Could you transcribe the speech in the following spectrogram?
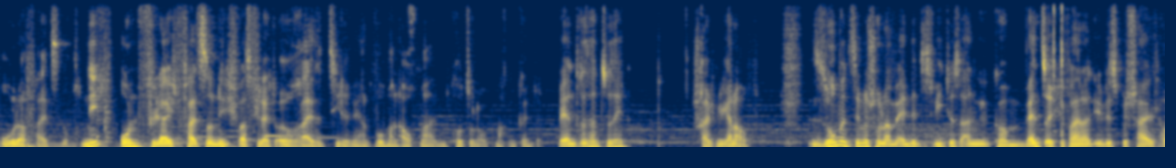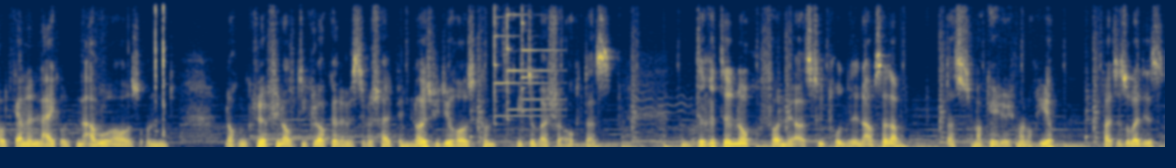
oder falls noch nicht. Und vielleicht, falls noch nicht, was vielleicht eure Reiseziele wären, wo man auch mal einen Kurzurlaub machen könnte. Wäre interessant zu sehen. Schreibt mir gerne auf. Somit sind wir schon am Ende des Videos angekommen. Wenn es euch gefallen hat, ihr wisst Bescheid, haut gerne ein Like und ein Abo raus und noch ein Knöpfchen auf die Glocke, dann wisst ihr Bescheid, wenn ein neues Video rauskommt. Wie zum Beispiel auch das dritte noch von der Street-Runde in Amsterdam. Das markiere ich euch mal noch hier, falls es soweit ist.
